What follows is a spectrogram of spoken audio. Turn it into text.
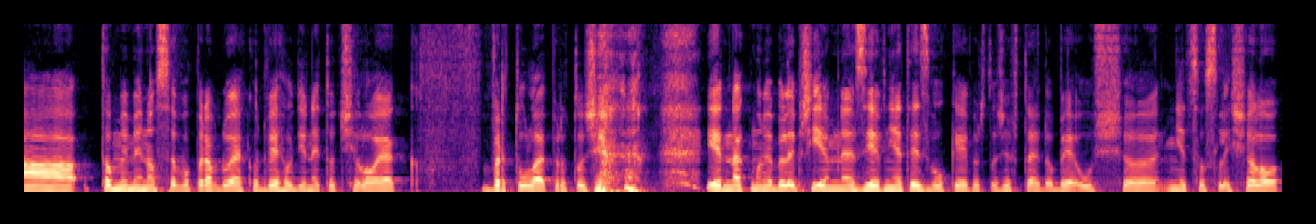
A to mimino se opravdu jako dvě hodiny točilo, jak v vrtule, protože jednak mu nebyly příjemné zjevně ty zvuky, protože v té době už eh, něco slyšelo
